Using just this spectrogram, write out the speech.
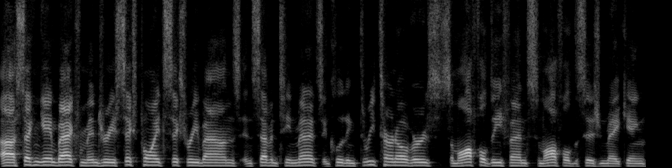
uh, second game back from injury, six points, six rebounds in 17 minutes, including three turnovers, some awful defense, some awful decision making.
